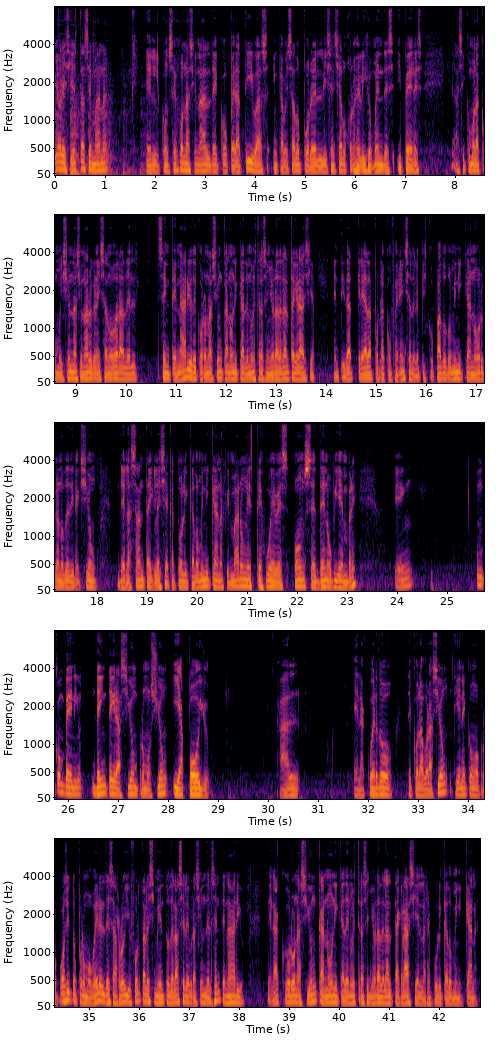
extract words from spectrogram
Señores, y esta semana el Consejo Nacional de Cooperativas, encabezado por el licenciado Jorge Eligio Méndez y Pérez, así como la Comisión Nacional Organizadora del Centenario de Coronación Canónica de Nuestra Señora de la Alta Gracia, entidad creada por la Conferencia del Episcopado Dominicano, órgano de dirección de la Santa Iglesia Católica Dominicana, firmaron este jueves 11 de noviembre en un convenio de integración, promoción y apoyo al el acuerdo de colaboración tiene como propósito promover el desarrollo y fortalecimiento de la celebración del centenario de la coronación canónica de Nuestra Señora de la Alta Gracia en la República Dominicana,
